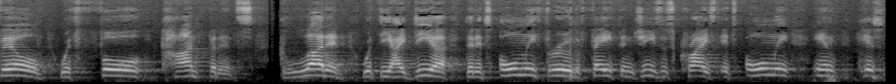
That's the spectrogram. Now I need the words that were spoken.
filled with full confidence glutted with the idea that it's only through the faith in Jesus Christ, it's only in his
